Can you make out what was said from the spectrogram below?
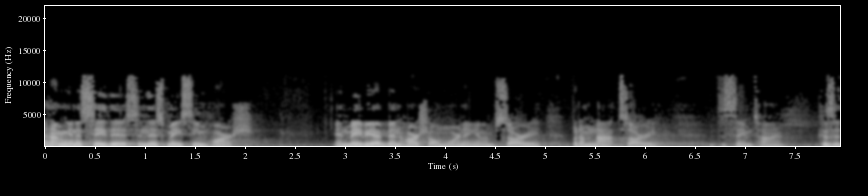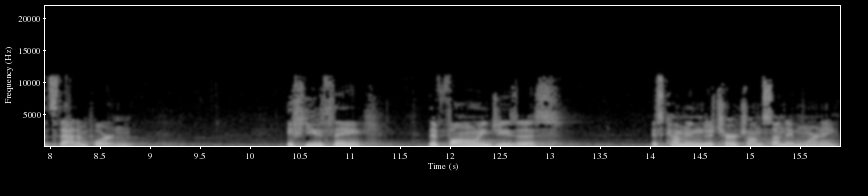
And I'm going to say this, and this may seem harsh. And maybe I've been harsh all morning, and I'm sorry, but I'm not sorry at the same time because it's that important. If you think that following Jesus is coming to church on Sunday morning,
